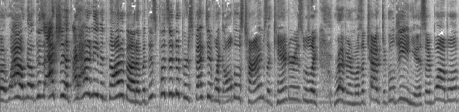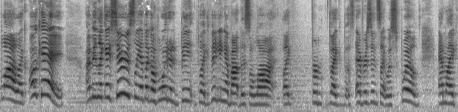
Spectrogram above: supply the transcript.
but wow, no, this actually, like, I hadn't even thought about it, but this puts into perspective, like, all those times that Canderous was like, Revan was a tactical genius, and blah, blah, blah. Like, okay. I mean, like, I seriously have, like, avoided, be- like, thinking about this a lot. Like, from like, ever since it was spoiled. And, like,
